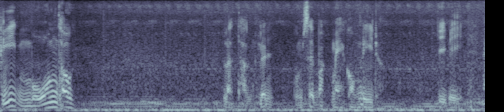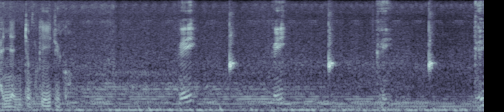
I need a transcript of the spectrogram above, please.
ký muộn thôi. Là thần linh cũng sẽ bắt mẹ con đi rồi Vì vậy hãy nhanh chóng ký đi con Ký Ký Ký Ký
